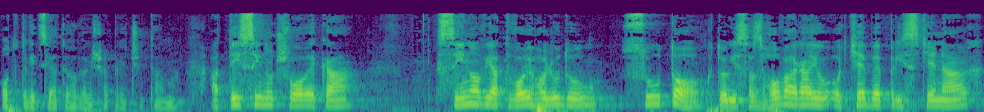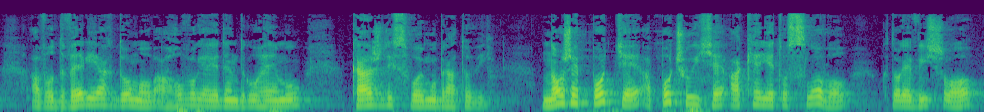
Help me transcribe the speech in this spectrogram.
Od 30. verša prečítam. A ty, synu človeka, synovia tvojho ľudu sú to, ktorí sa zhovárajú o tebe pri stenách a vo dveriach domov a hovoria jeden druhému, každý svojmu bratovi. Nože poďte a počujte, aké je to slovo, ktoré vyšlo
